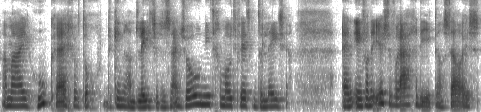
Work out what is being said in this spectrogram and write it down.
aan mij: hoe krijgen we toch de kinderen aan het lezen? Ze zijn zo niet gemotiveerd om te lezen. En een van de eerste vragen die ik dan stel is:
